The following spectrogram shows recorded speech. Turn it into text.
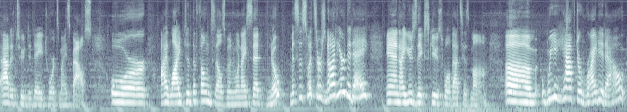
attitude today towards my spouse or I lied to the phone salesman when I said, Nope, Mrs. Switzer's not here today. And I used the excuse, Well, that's his mom. Um, we have to write it out,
